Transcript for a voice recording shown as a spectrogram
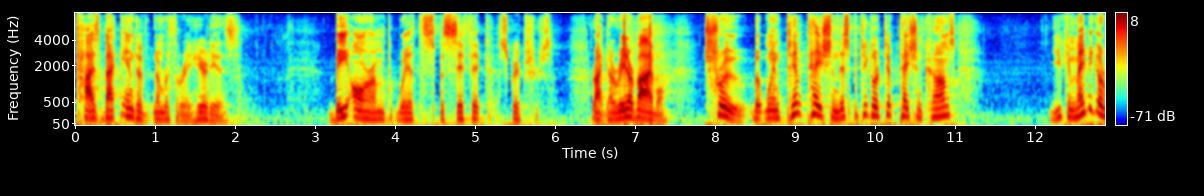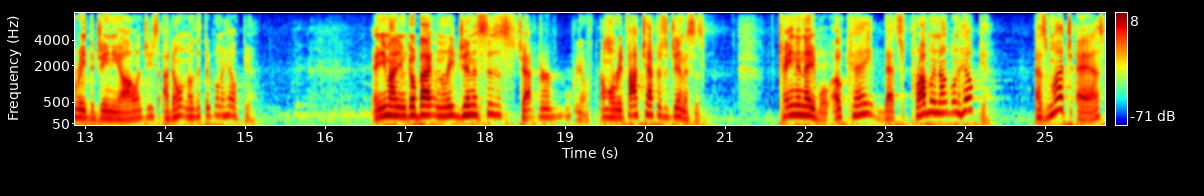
ties back into number three. Here it is Be armed with specific scriptures. Right, got to read our Bible. True, but when temptation, this particular temptation comes, you can maybe go read the genealogies. I don't know that they're going to help you. And you might even go back and read Genesis chapter, you know, I'm going to read five chapters of Genesis. Cain and Abel. Okay, that's probably not going to help you as much as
